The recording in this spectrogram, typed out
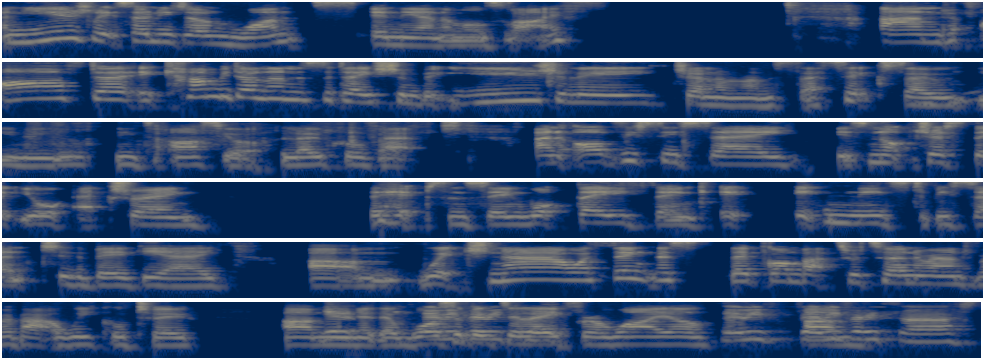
And usually it's only done once in the animal's life. And after it can be done under sedation, but usually general anesthetic. So, you know, you need to ask your local vet and obviously say it's not just that you're x raying the hips and seeing what they think, it, it needs to be sent to the BVA, um, which now I think this, they've gone back to a turnaround of about a week or two. Um, you know, there was very, a big delay quick. for a while. very very um, very fast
